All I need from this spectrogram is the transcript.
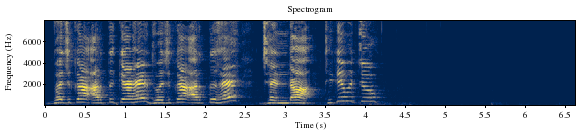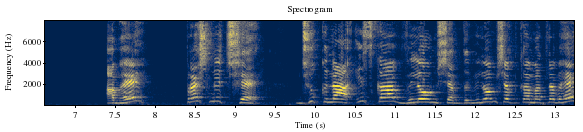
ध्वज का अर्थ क्या है? ध्वज का अर्थ है झंडा। ठीक है बच्चों? अब है प्रश्न छ झुकना, इसका विलोम शब्द। विलोम शब्द का मतलब है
